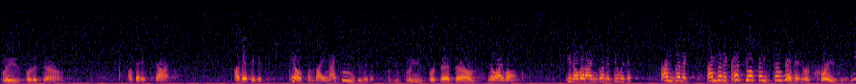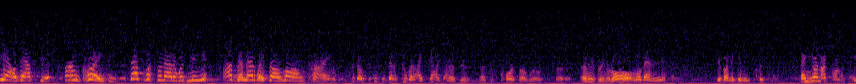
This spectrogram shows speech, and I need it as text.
Please put it down. I'll bet it's sharp. I'll bet you could kill somebody nice and easy with it. Will you please put that down? No, I won't. You know what I'm going to do with it? I'm to I'm to cut your face to ribbons. You're crazy. Yeah, that's it. I'm crazy. That's what's the matter with me. I've been that way for a long time. So don't you think you'd better do what I tell you? Yes, yes, yes of course I will. Uh, anything at all. Well, then listen. You're going to give me treatment, and you're not going to say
